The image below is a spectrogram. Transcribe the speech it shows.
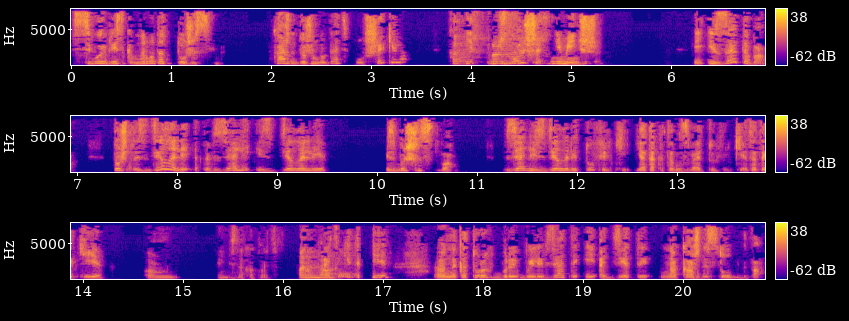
всего еврейского народа тоже самое. Каждый должен был дать полшекеля, как ни, ни больше, ни меньше. И из этого то, что сделали, это взяли и сделали из большинства. Взяли и сделали туфельки. Я так это называю туфельки. Это такие я не знаю, как это, такие, такие, э, на которых были взяты и одеты на каждый столб два.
